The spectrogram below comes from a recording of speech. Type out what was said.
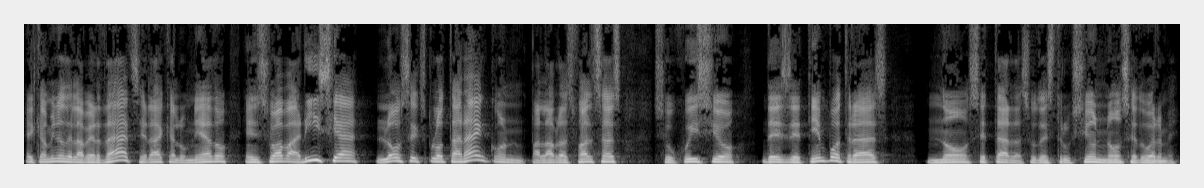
el camino de la verdad será calumniado. En su avaricia los explotarán con palabras falsas. Su juicio desde tiempo atrás no se tarda. Su destrucción no se duerme.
